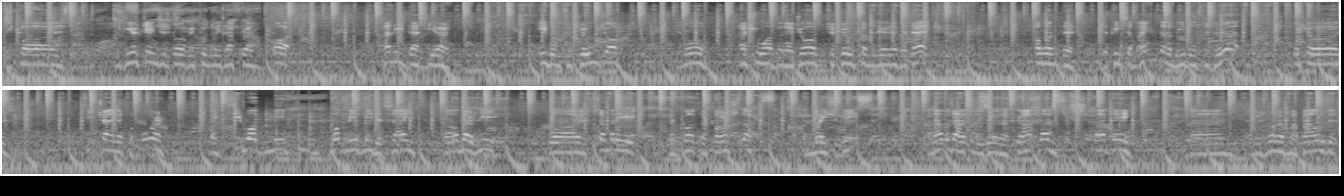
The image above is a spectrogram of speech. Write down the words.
because the gear change is going to be totally different. But I need this here able to pull jobs. You know, I show up with a job to pull somebody out of a ditch. I want the, the peace of mind that I'm able to do it because see it before like see what made what made me decide the other week was somebody had got their car stuck in my street and I was actually doing a scrap run that day and it was one of my pals that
